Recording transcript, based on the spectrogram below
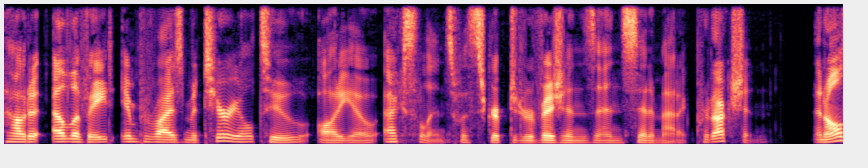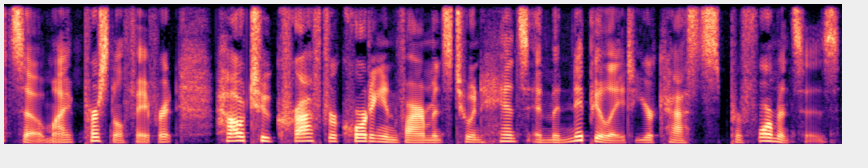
how to elevate improvised material to audio excellence with scripted revisions and cinematic production. And also, my personal favorite, how to craft recording environments to enhance and manipulate your cast's performances.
